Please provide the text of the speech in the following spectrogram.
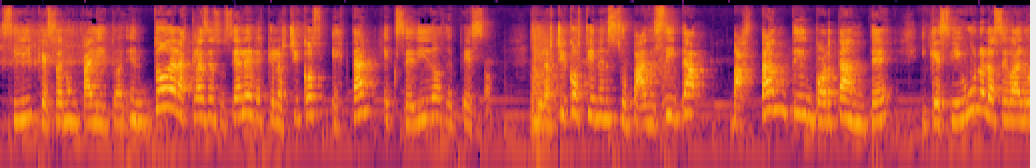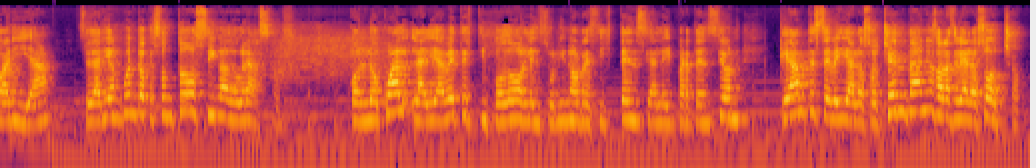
¿sí? que son un palito. En todas las clases sociales ves que los chicos están excedidos de peso, que los chicos tienen su pancita bastante importante y que si uno los evaluaría, se darían cuenta que son todos hígado grasos. Con lo cual la diabetes tipo 2, la insulino resistencia, la hipertensión, que antes se veía a los 80 años, ahora se ve a los 8.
